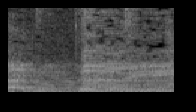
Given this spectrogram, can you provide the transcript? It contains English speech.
I don't believe.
